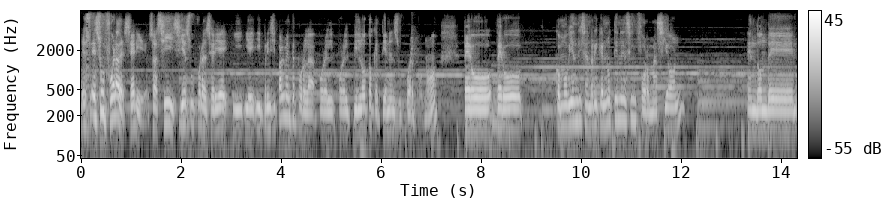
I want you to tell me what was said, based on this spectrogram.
es, un fuera de serie, o sea, sí, sí es un fuera de serie y, principalmente por, la, por, el, por el piloto que tiene en su cuerpo, ¿no? Pero, pero, como bien dice Enrique, no tiene esa información en donde,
